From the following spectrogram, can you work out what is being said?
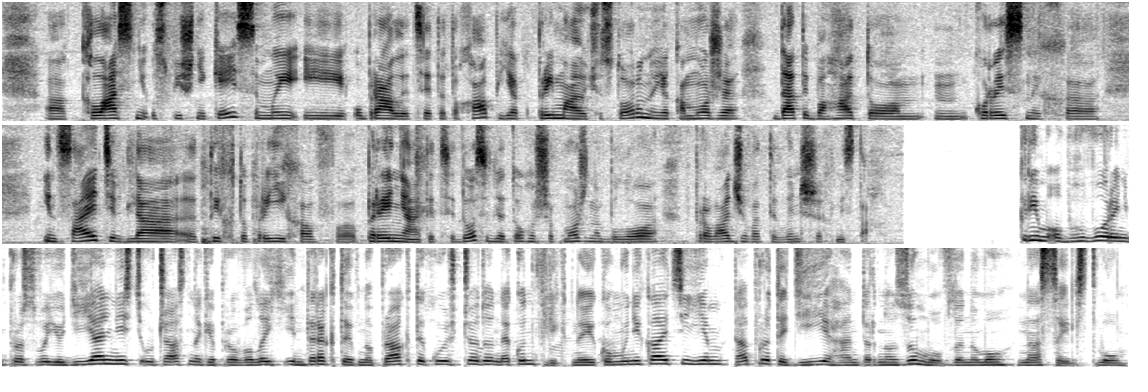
класні успішні кейси, ми і обрали цей татохаб як приймаючу сторону, яка може дати багато корисних. е, Інсайтів для е, тих, хто приїхав е, перейняти цей досвід для того, щоб можна було впроваджувати в інших містах. Крім обговорень про свою діяльність, учасники провели й інтерактивну практику щодо неконфліктної комунікації та протидії гендерно зумовленому насильству.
